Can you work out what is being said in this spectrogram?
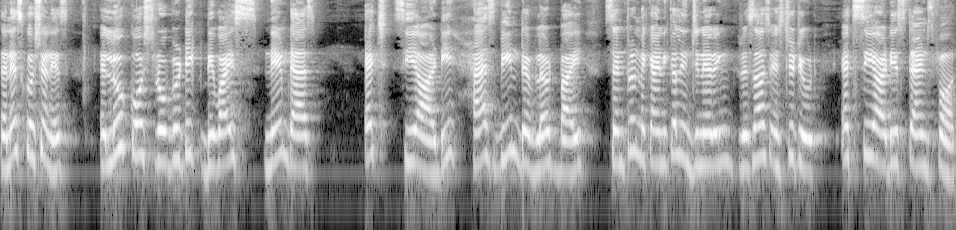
The next question is a low cost robotic device named as HCRD has been developed by Central Mechanical Engineering Research Institute. HCRD stands for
